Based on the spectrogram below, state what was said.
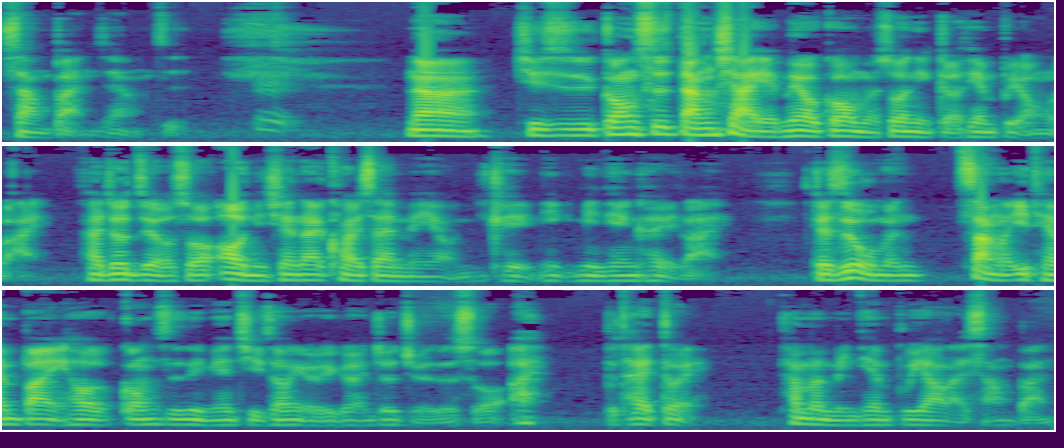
上班这样子。嗯。那其实公司当下也没有跟我们说你隔天不用来，他就只有说哦，你现在快赛没有，你可以你明天可以来。可是我们上了一天班以后，公司里面其中有一个人就觉得说，哎，不太对，他们明天不要来上班，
